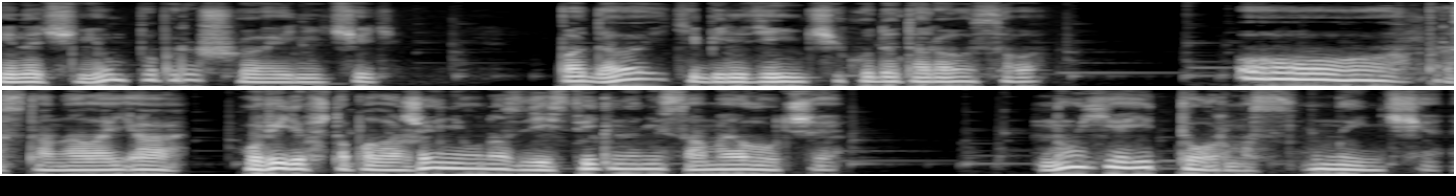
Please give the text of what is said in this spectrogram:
и начнем попрошайничать. Подайте бензинчику до Тарасова. О, простонала я, увидев, что положение у нас действительно не самое лучшее. Ну я и тормоз нынче.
